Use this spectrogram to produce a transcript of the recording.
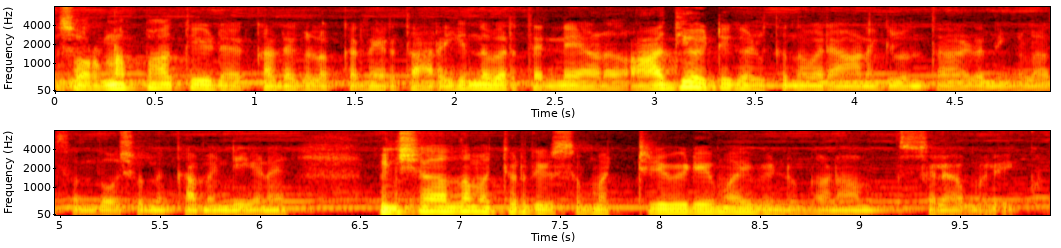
സ്വർണപ്പാത്തിയുടെ കഥകളൊക്കെ നേരത്തെ അറിയുന്നവർ തന്നെയാണ്. ആദ്യമായിട്ട് കേൾക്കുന്നവരാണെങ്കിലും താഴെ നിങ്ങൾ ആ സന്തോഷം ഒന്ന് കമന്റ് ചെയ്യണേ. ഇൻഷാല്ല മറ്റൊരു ദിവസം മറ്റൊരു വീഡിയോയുമായി വീണ്ടും കാണാം. അസ്സലാമലൈക്കും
